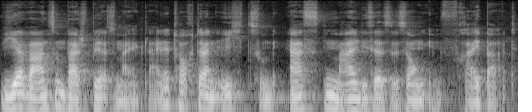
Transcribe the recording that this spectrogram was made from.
Wir waren zum Beispiel, also meine kleine Tochter und ich, zum ersten Mal in dieser Saison im Freibad.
